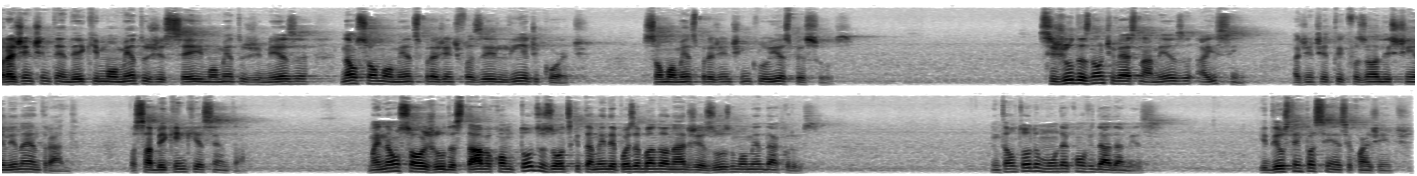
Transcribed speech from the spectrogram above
para a gente entender que momentos de ceia e momentos de mesa não são momentos para a gente fazer linha de corte, são momentos para a gente incluir as pessoas. Se Judas não tivesse na mesa, aí sim, a gente ia ter que fazer uma listinha ali na entrada, para saber quem que ia sentar. Mas não só o Judas estava, como todos os outros que também depois abandonaram Jesus no momento da cruz. Então todo mundo é convidado à mesa. E Deus tem paciência com a gente.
